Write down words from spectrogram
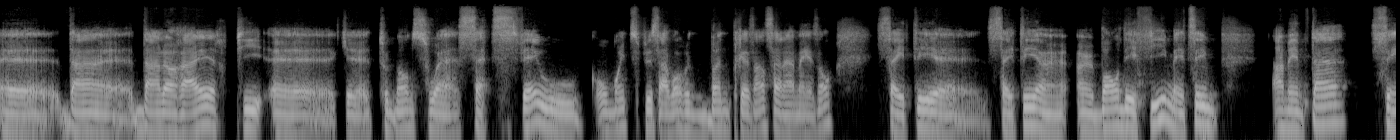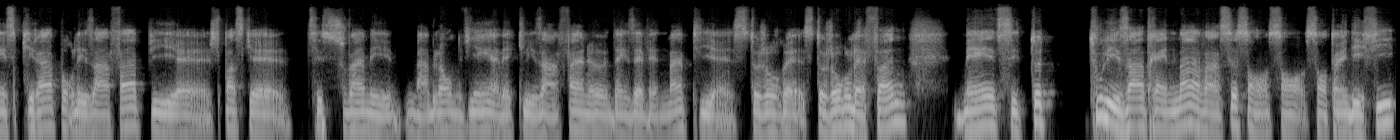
euh, dans, l'horaire, puis euh, que tout le monde soit satisfait ou au moins que tu puisses avoir une bonne présence à la maison, ça a été, euh, un, bon défi, mais tu sais, en même temps, c'est inspirant pour les enfants, puis je pense que souvent ma blonde vient avec les enfants dans les événements, puis c'est toujours, c'est toujours le fun, mais c'est tout tous les entraînements avant ça sont, sont, sont un défi.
